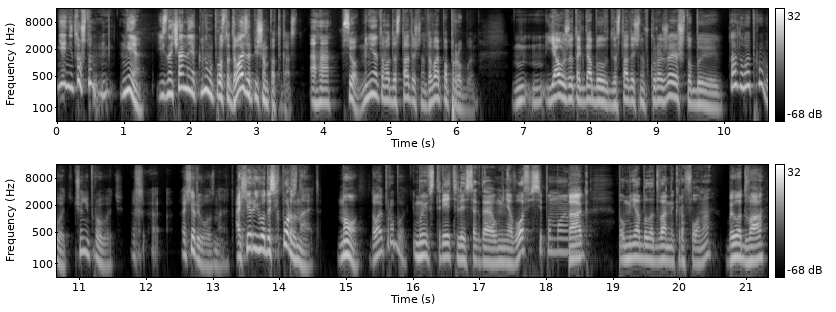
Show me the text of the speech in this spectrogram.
Не, не то, что... Не, изначально я клюнул просто давай запишем подкаст. Ага. Все, мне этого достаточно, давай попробуем. Я уже тогда был достаточно в кураже, чтобы... Да, давай пробовать, что не пробовать? А, а хер его знает. А хер его до сих пор знает. Но давай пробовать. Мы встретились тогда у меня в офисе, по-моему. Так. У меня было два микрофона, Было два.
